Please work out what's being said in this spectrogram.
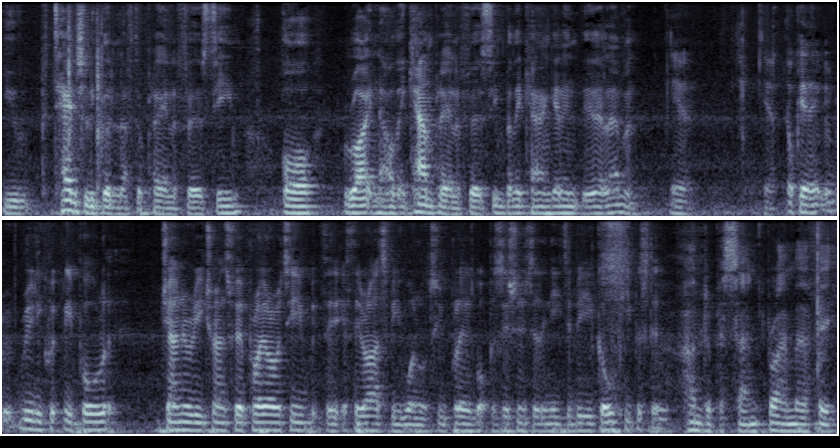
you potentially good enough to play in the first team, or right now they can play in the first team, but they can't get into the eleven. Yeah, yeah. Okay, really quickly, Paul. January transfer priority. If, they, if there are to be one or two players, what positions do they need to be? Goalkeeper still. Hundred percent. Brian Murphy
